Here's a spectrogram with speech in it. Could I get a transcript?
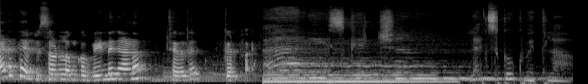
അടുത്ത എപ്പിസോഡിൽ നമുക്ക് വീണ്ടും കാണാം. ചെറുത് good bye. Let's cook with love.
